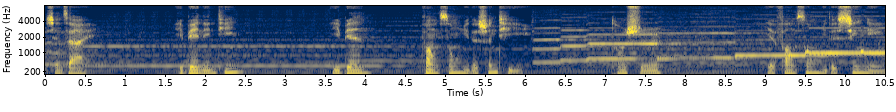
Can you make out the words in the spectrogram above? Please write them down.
现在，一边聆听，一边放松你的身体，同时也放松你的心灵，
